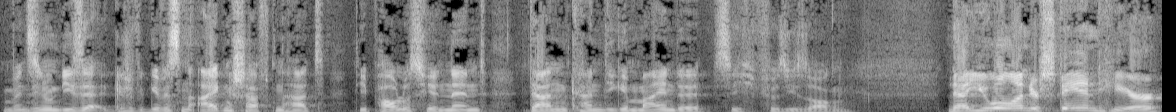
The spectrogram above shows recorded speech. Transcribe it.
Und wenn sie nun diese ge- gewissen Eigenschaften hat, die Paulus hier nennt, dann kann die Gemeinde sich für sie sorgen. Now you will understand here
